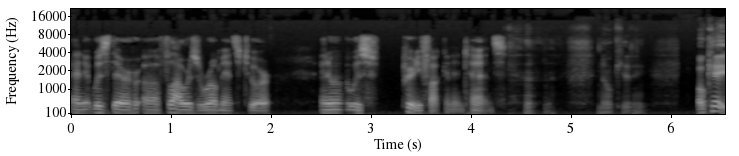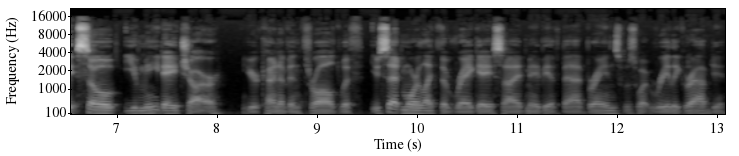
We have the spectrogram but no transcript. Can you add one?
and it was their uh, Flowers of Romance tour, and it was pretty fucking intense. No kidding. Okay, so you meet HR. You're kind of enthralled with. You said more like the reggae side, maybe of Bad Brains, was what really grabbed you.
